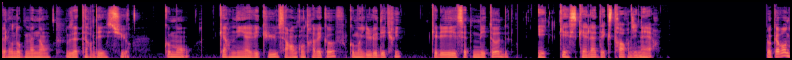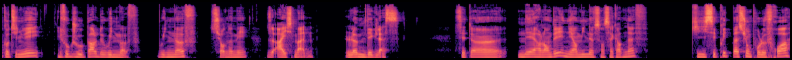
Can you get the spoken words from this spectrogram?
allons donc maintenant nous attarder sur comment Carnet a vécu sa rencontre avec Off, comment il le décrit, quelle est cette méthode et qu'est-ce qu'elle a d'extraordinaire. Donc avant de continuer, il faut que je vous parle de Winmoff. Winmoff, surnommé The Iceman, l'homme des glaces. C'est un néerlandais né en 1959 qui s'est pris de passion pour le froid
